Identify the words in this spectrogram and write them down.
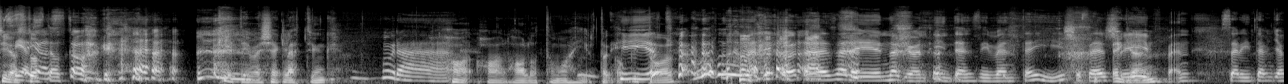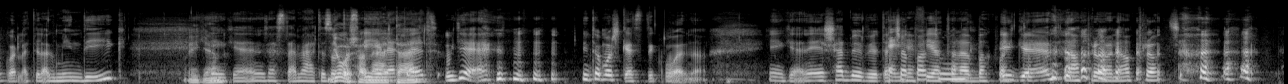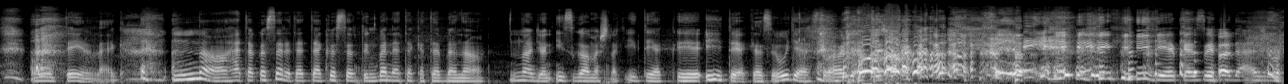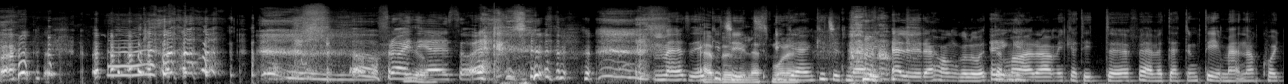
Sziasztok! Sziasztok! Két évesek lettünk. Hurrá! Ha, ha, hallottam a hírt a? Gabitól. Voltál az elején nagyon intenzíven te is, az első Igen. évben. Szerintem gyakorlatilag mindig. Igen. Igen, aztán változott Gyorsan az életed, eltelt. ugye? Mint ha most kezdtük volna. Igen, és hát bővült a Egyre csapatunk. fiatalabbak vagytok. Igen. Napról napra. Úgy, tényleg. Na, hát akkor szeretettel köszöntünk benneteket ebben a nagyon izgalmasnak ítél, ítélkező, ugye? Szóval, hogy ígérkező adásban. Ó, Freudi elszólás. Mert egy Ebből mi kicsit, lesz, More? igen, kicsit már így előre hangolódtam arra, amiket itt felvetettünk témának, hogy,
